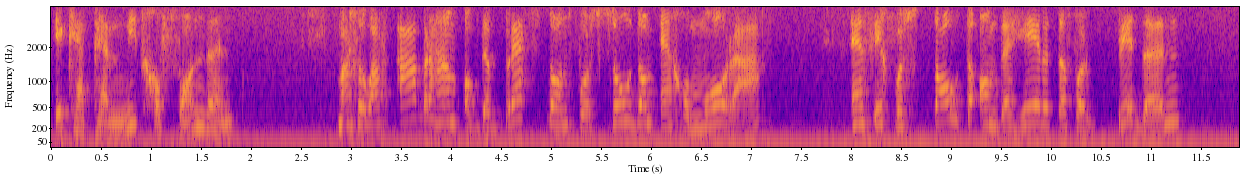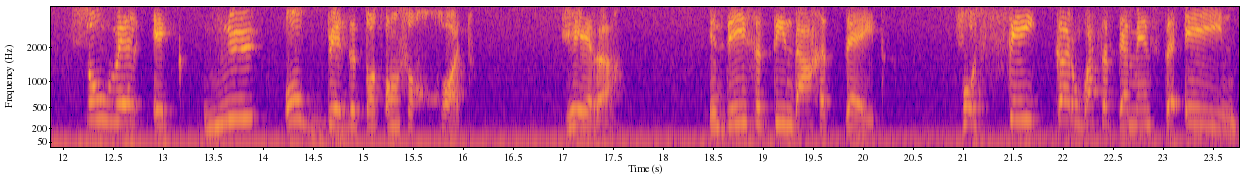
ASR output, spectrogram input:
ik heb hem niet gevonden. Maar zoals Abraham op de bres stond voor Sodom en Gomorra en zich verstoutte om de Heere te verbidden, zo wil ik nu ook bidden tot onze God. Heere, in deze tien dagen tijd, voorzeker was er tenminste één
